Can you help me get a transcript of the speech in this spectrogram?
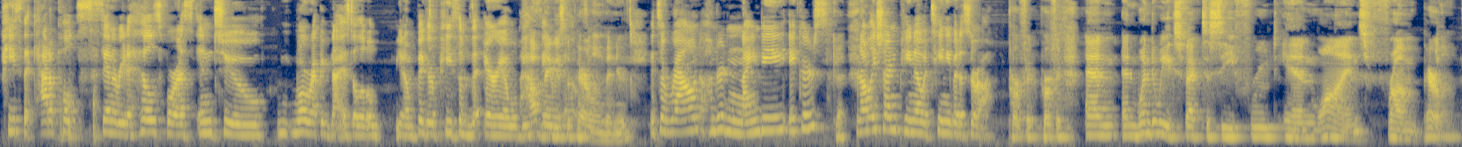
piece that catapults Santa Rita Hills for us into more recognized, a little you know bigger piece of the area. Will be How Santa big is the Rita Hills. Paraloon Vineyard? It's around 190 acres, Okay. predominantly Chardonnay Pinot, a teeny bit of Syrah. Perfect, perfect. And and when do we expect to see fruit in wines from Paraloon?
